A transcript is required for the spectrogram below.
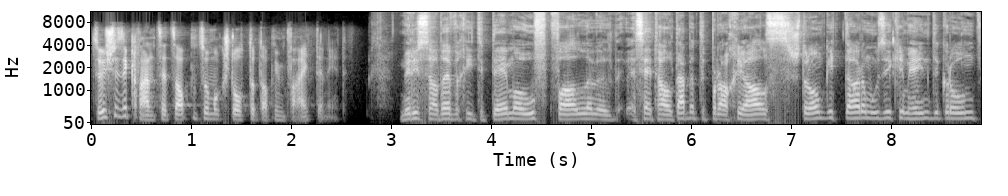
Zwischensequenz hat es ab und zu mal gestottert, aber im Fighten nicht. Mir ist halt einfach in der Demo aufgefallen, weil es hat halt eben der brachials Stromgitarrenmusik im Hintergrund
